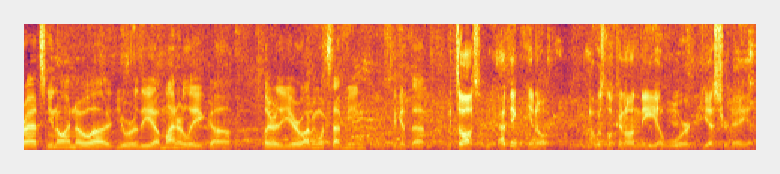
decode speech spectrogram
Congrats. You know, I know uh, you were the uh, minor league uh, player of the year. I mean, what's that mean to get that? It's awesome. I think, you know, I was looking on the award yesterday and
